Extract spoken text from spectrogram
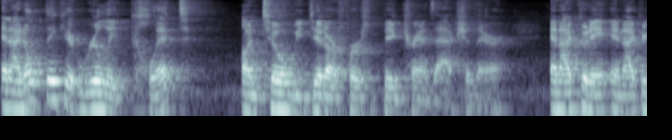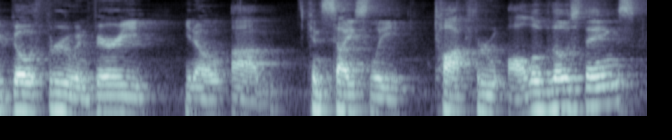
and I don't think it really clicked until we did our first big transaction there. And I could and I could go through and very you know um, concisely talk through all of those things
